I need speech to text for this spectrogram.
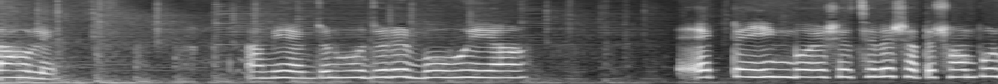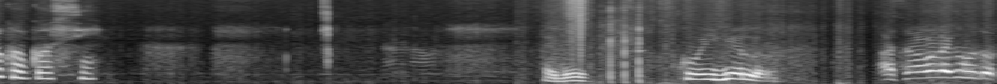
তাহলে। আমি একজন হুজুরের বউ হইয়া একটা ইং বয়সের ছেলের সাথে সম্পর্ক করছি। কই গেল? আসসালামু আলাইকুম হুজুর।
